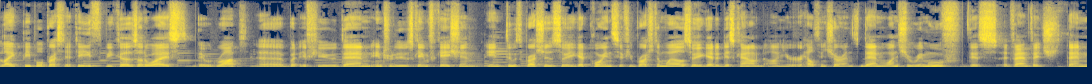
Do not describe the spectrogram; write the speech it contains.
Like people brush their teeth because otherwise they would rot. Uh, but if you then introduce gamification in toothbrushes, so you get points if you brush them well, so you get a discount on your health insurance, then once you remove this advantage, then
